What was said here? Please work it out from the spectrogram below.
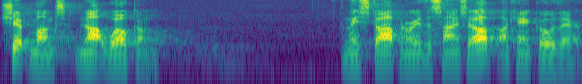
chipmunks not welcome. And they stop and read the sign and say, Oh, I can't go there.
